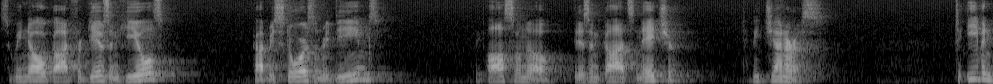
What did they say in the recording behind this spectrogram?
So we know God forgives and heals, God restores and redeems. We also know it is in God's nature to be generous, to even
